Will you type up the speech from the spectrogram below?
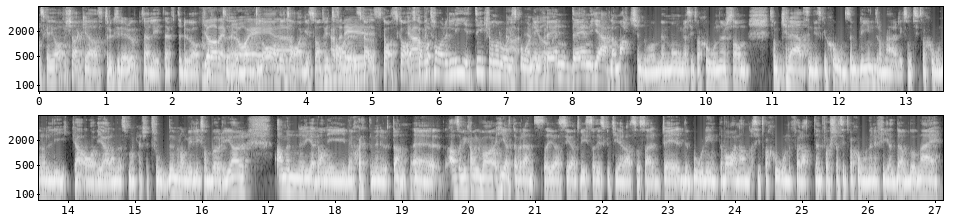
Ska jag försöka strukturera upp det här lite efter du har fått Gör det, för jag vara är... glad ett tag? Så att vi alltså, tar, alltså det... ska, ska, ska, ska vi ta det lite i kronologisk ja, ordning? För det är, en, det är en jävla match ändå med många situationer som, som krävs en diskussion. Sen blir inte de här liksom, situationerna lika avgörande som man kanske trodde. Men om vi liksom börjar ja, men redan i den sjätte minuten. Eh, alltså vi kan väl vara helt överens. Jag ser att vissa diskuterar alltså så här, det, det borde inte vara en andra situation för att den första situationen är feldömd. Och nej,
